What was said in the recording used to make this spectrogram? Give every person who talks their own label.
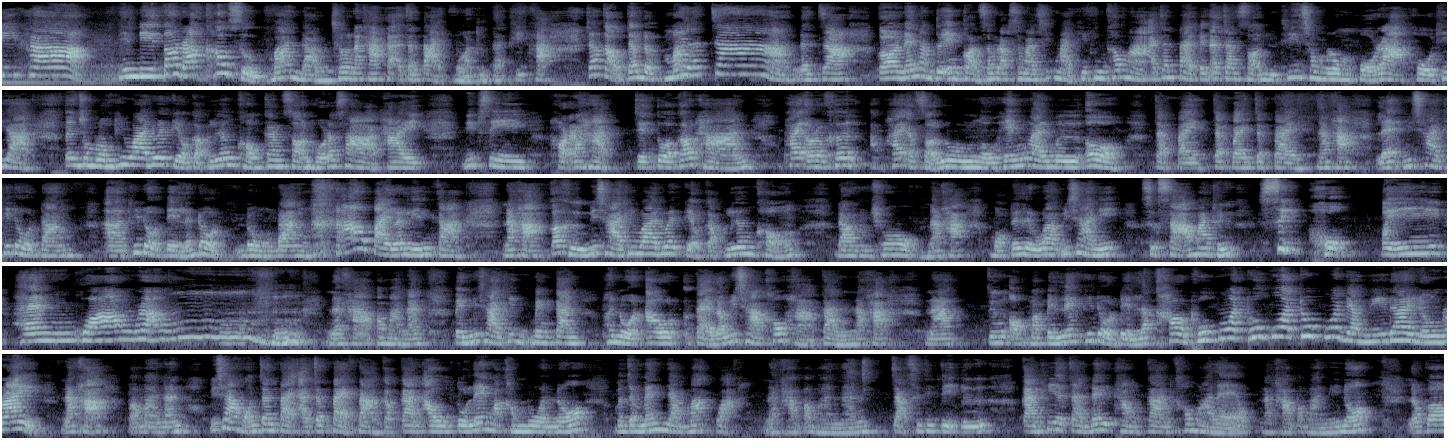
Speaker 1: ดีค่ะ ยินดีต้อนรับเข้าสู่บ้านดังเชลนะคะค่ะอาจารย์ต่ายหมอดุตาทิพย์ค่ะ เจ้าเก่าเจ้าเดิมมาแล้วจ้านะจ๊ะก็แนะนำตัวเองก่อนสำหรับสมาชิกใหม่ที่เพิ่งเข้ามา อาจารย์ต่ายเป็นอาจารย์สอนอยู่ที่ชมรมโหราโพธิญาณเป็นชมรมที่ว่าด้วยเกี่ยวกับเรื่องของการสอนโหราศาสตร์ไทยยิปซีถอดรหัสเจ็ดตัวเก้าฐาน ไพ่ออราเคิลไพ่อักษรรูนโงเฮงลายมือโอ้จัดไปจัดไปจัดไปนะคะ และวิชาที่โดดดังอ่าที่โดดเด่นและโดดโด่งดังอ้าวไปแล้วลิ้นการนะคะ ก็คือวิชาที่ว่าด้วยเกี่ยวกับเรื่องของดาวนำโชคนะคะ บอกได้เลยว่าวิชานี้ศึกษามาถึง 16 ปีแห่งความรังนะคะ ประมาณนั้นเป็นวิชาที่เป็นการผนวกเอาแต่ละวิชาเข้าหากันนะคะนะจึงออกมาเป็นเลขที่โดดเด่นและเข้าทุกงวดทุกงวดทุกงวดอย่างนี้ได้อย่างไรนะคะ ประมาณนั้นวิชาของจันต่อาจจะแตกต่างกับการเอาตัวเลขมาคำนวณเนาะมันจะแม่นยำมากกว่า นะคะประมาณนั้นจากสถิติหรือการที่อาจารย์ได้ทำการเข้ามาแล้วนะคะประมาณนี้เนาะแล้วก็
